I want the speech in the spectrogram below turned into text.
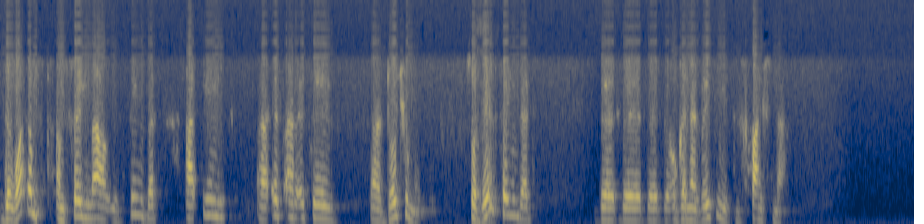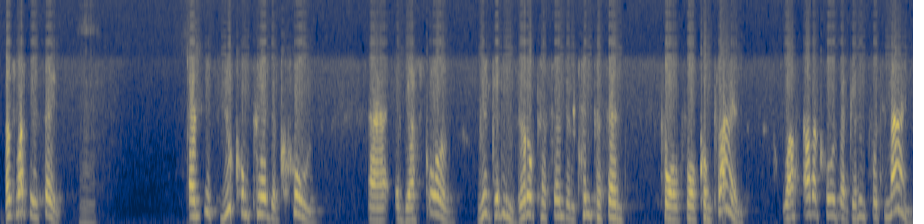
the, what I'm, I'm saying now is things that are in uh, FRSA's uh, documents. So they're saying that the, the, the, the, organization is dysfunctional. That's what they say. Mm. And if you compare the codes, uh, their scores, we're getting 0% and 10% for, for compliance whilst other codes are getting 49.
